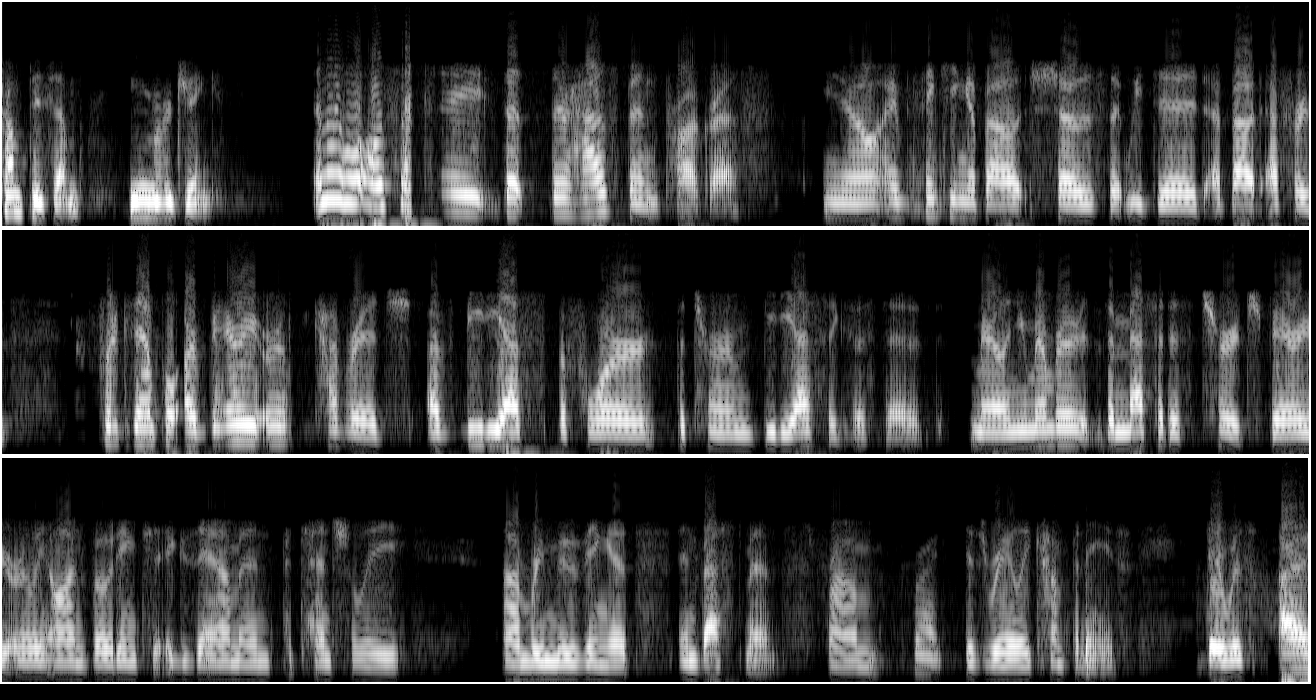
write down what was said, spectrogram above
Trumpism emerging. And I will also say that there has been progress. You know, I'm thinking about shows that we did about efforts. For example, our very early coverage of BDS before the term BDS existed. Marilyn, you remember the Methodist Church very early on voting to examine potentially um, removing its investments from right. Israeli companies. There was a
